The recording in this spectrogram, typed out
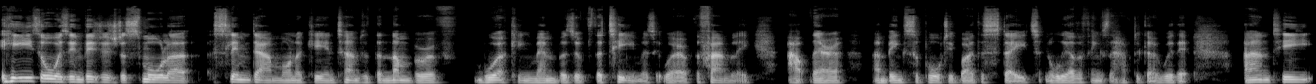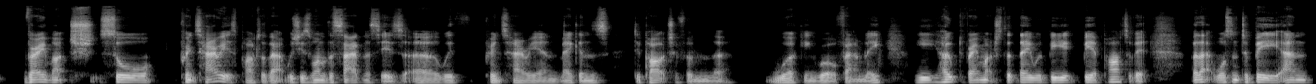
He's always envisaged a smaller, slimmed down monarchy in terms of the number of working members of the team, as it were, of the family out there and being supported by the state and all the other things that have to go with it. And he very much saw Prince Harry is part of that, which is one of the sadnesses uh, with Prince Harry and Meghan's departure from the working royal family. He hoped very much that they would be be a part of it, but that wasn't to be. And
